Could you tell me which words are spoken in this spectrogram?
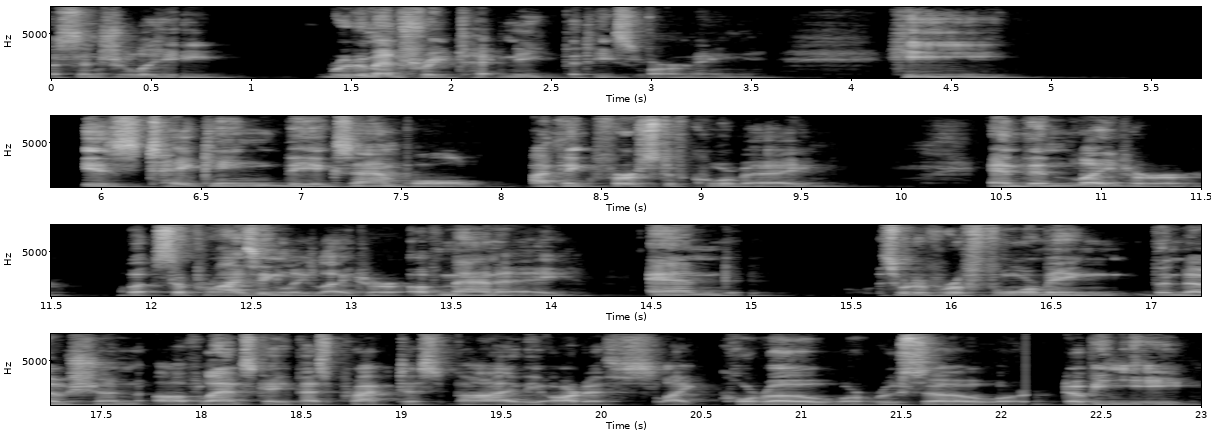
essentially rudimentary technique that he's learning, he is taking the example, I think, first of Courbet, and then later, but surprisingly later, of Manet, and sort of reforming the notion of landscape as practiced by the artists like Corot or Rousseau or Daubigny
